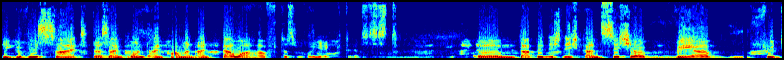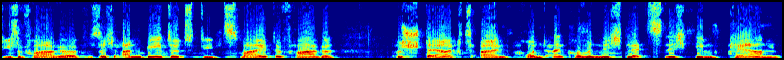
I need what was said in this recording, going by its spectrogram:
die Gewissheit, dass ein Grundeinkommen ein dauerhaftes Projekt ist? Ähm, da bin ich nicht ganz sicher, wer für diese Frage sich anbietet. Die zweite Frage, bestärkt ein Grundeinkommen nicht letztlich im Kern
